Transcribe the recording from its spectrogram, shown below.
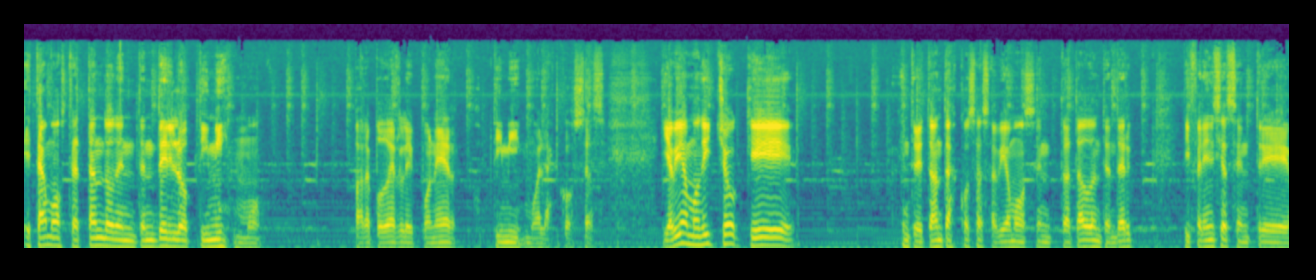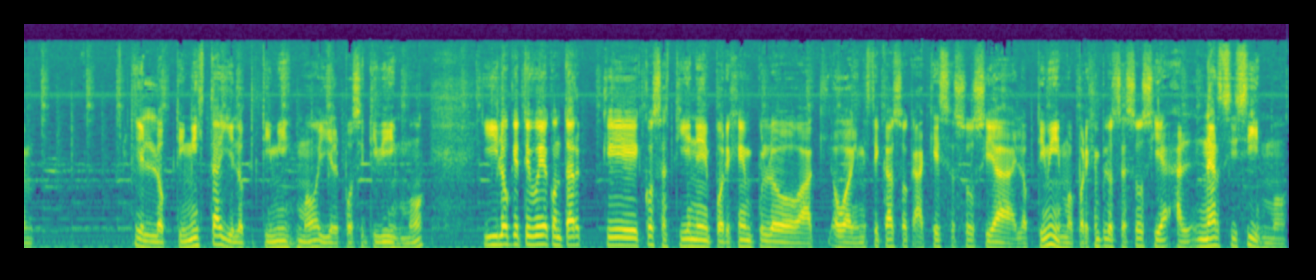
estamos tratando de entender el optimismo para poderle poner optimismo a las cosas. Y habíamos dicho que, entre tantas cosas, habíamos tratado de entender diferencias entre el optimista y el optimismo y el positivismo. Y lo que te voy a contar, qué cosas tiene, por ejemplo, o en este caso, a qué se asocia el optimismo. Por ejemplo, se asocia al narcisismo.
